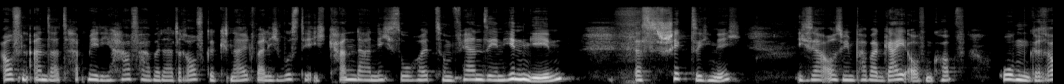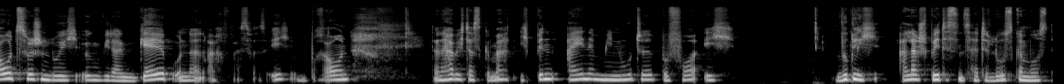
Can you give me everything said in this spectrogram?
auf den Ansatz, habe mir die Haarfarbe da drauf geknallt, weil ich wusste, ich kann da nicht so heute zum Fernsehen hingehen. Das schickt sich nicht. Ich sah aus wie ein Papagei auf dem Kopf. Oben grau, zwischendurch irgendwie dann gelb und dann, ach, was weiß ich, und braun. Dann habe ich das gemacht. Ich bin eine Minute, bevor ich wirklich allerspätestens hätte losgemusst,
